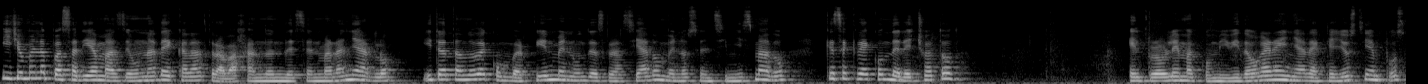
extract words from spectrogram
Y yo me la pasaría más de una década trabajando en desenmarañarlo y tratando de convertirme en un desgraciado menos ensimismado que se cree con derecho a todo. El problema con mi vida hogareña de aquellos tiempos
